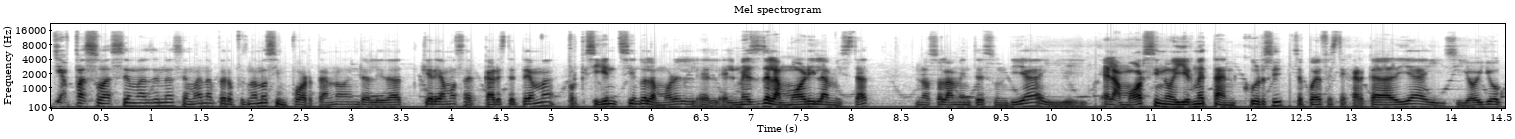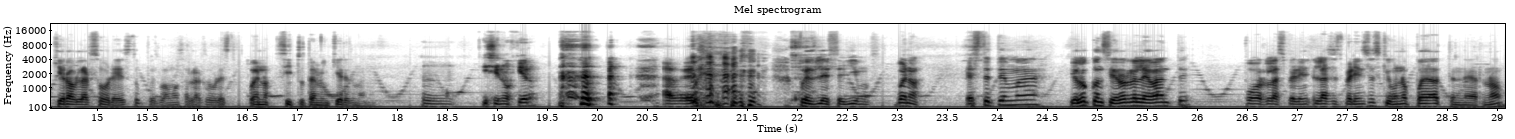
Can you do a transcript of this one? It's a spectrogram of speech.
ya pasó hace más de una semana, pero pues no nos importa, ¿no? En realidad queríamos sacar este tema porque siguen siendo el amor, el, el- el mes del amor y la amistad. No solamente es un día y el amor, sino irme tan cursi, se puede festejar cada día y si yo, yo quiero hablar sobre esto, pues vamos a hablar sobre esto. Bueno, si tú también quieres, mano. Mm, ¿Y si no quiero? A ver, pues le seguimos. Bueno, este tema yo lo considero relevante por las, las experiencias que uno pueda tener, ¿no?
